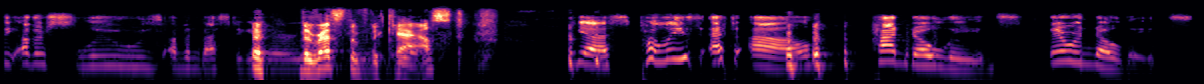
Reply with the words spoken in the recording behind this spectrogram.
the other slews of investigators The rest of the cast. Yes, police et al. had no leads. There were no leads.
